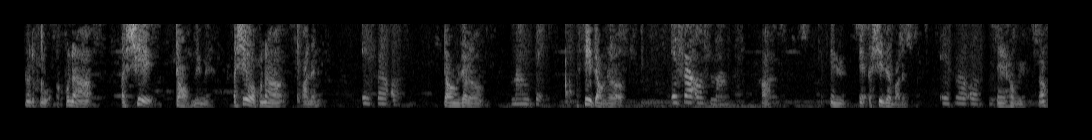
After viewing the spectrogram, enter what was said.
နောက်တစ်ခုခုနကအရှိတောင်နေမယ်အရှိကခုနကဘာလဲ in front of တောင်ကျတော့ mountain အရှိတောင်ကျတော့ in front of mountain ဟာအင်းအရှိကျပါလို့ in front of အေးဟုတ်ပြီနော်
